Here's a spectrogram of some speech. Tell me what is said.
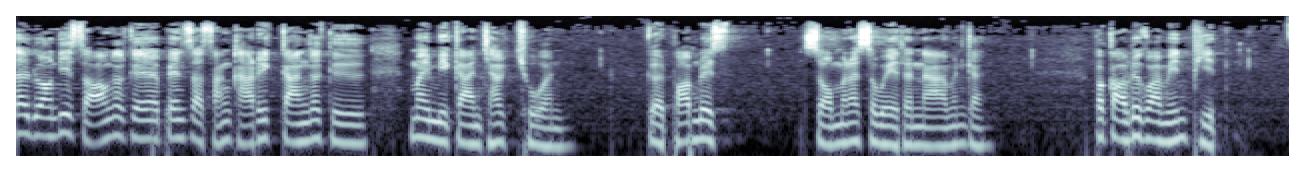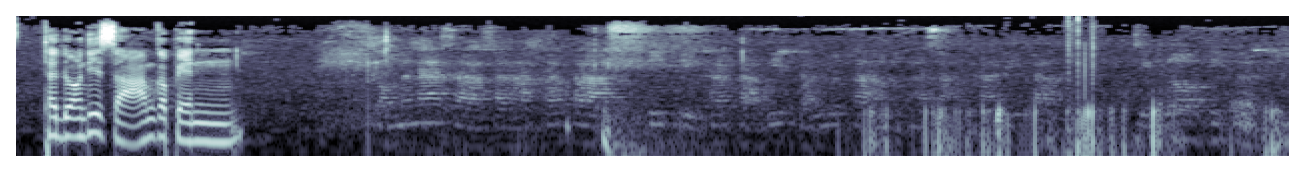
ถ้าดวงที่สองก็คือเป็นสัตว์สังขาริกังก็คือ ไม่มีการชักชวน เกิดพร้อมด้วยสมนัสเวทนาเหมือนกัน ประกอบด้วยความเห็นผิด ถ้าดวงที่สามก็เป็น สองนานาสาสหคตาทิฏฐิคตาวิปยุตตาอาสังขาริกาสิ่งโลกที่เกิดขึ้น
